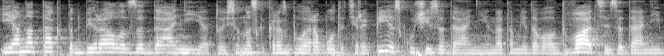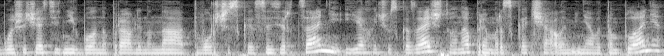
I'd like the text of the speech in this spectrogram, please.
И она так подбирала задания, то есть у нас как раз была работа терапия с кучей заданий, она там мне давала 20 заданий, и большая часть из них была направлена на творческое созерцание, и я хочу сказать, что она прям раскачала меня в этом плане.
